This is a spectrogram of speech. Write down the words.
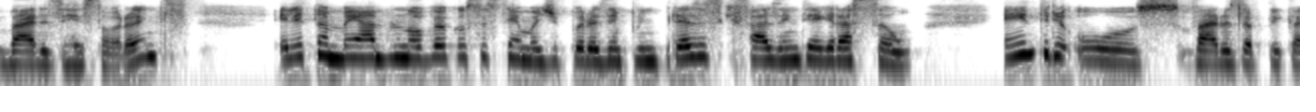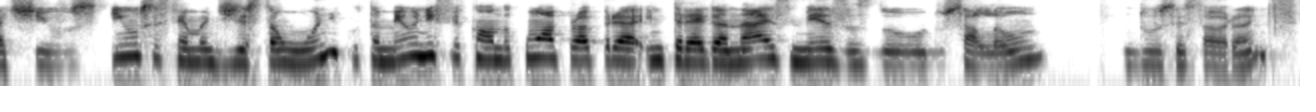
bares e restaurantes, ele também abre um novo ecossistema de, por exemplo, empresas que fazem integração entre os vários aplicativos e um sistema de gestão único, também unificando com a própria entrega nas mesas do, do salão dos restaurantes,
